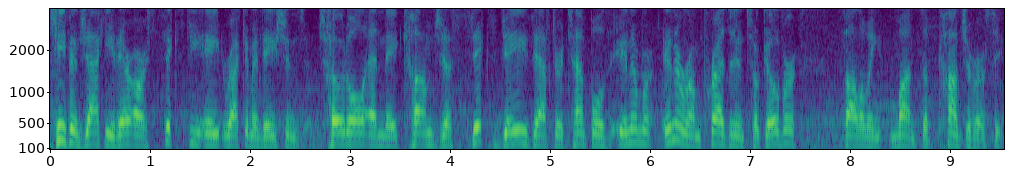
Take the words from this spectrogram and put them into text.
Keith and Jackie, there are 68 recommendations total, and they come just six days after Temple's interim, interim president took over following months of controversy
